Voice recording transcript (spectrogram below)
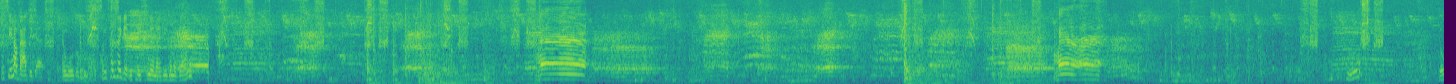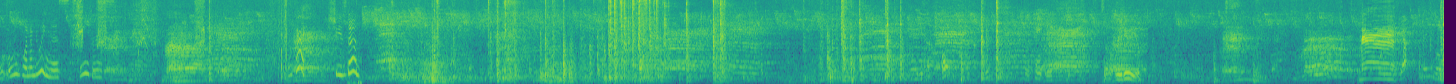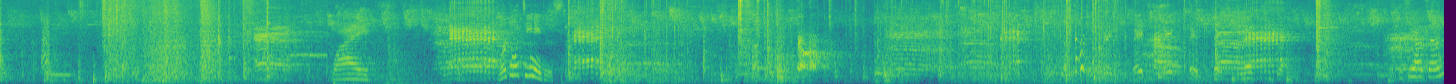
We'll see how bad they get, and we'll go from there. Sometimes I get impatient and I do them again. do you? Why? Working with teenagers. You see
